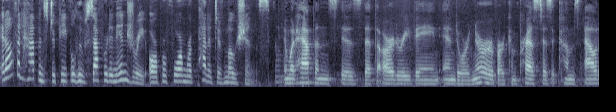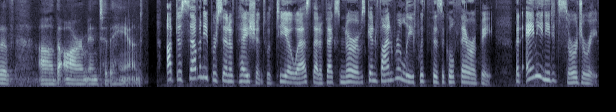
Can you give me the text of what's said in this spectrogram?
It often happens to people who've suffered an injury or perform repetitive motions. And what happens is that the artery, vein, and or nerve are compressed as it comes out of uh, the arm into the hand. Up to 70% of patients with TOS that affects nerves can find relief with physical therapy. But Amy needed surgery.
